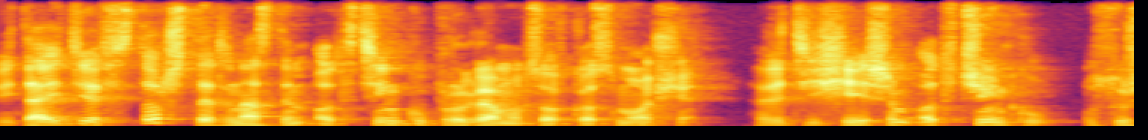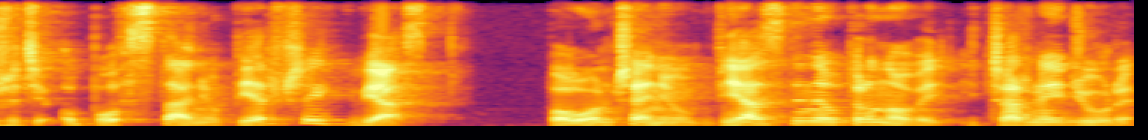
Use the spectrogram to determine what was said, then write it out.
Witajcie w 114 odcinku programu Co w kosmosie. W dzisiejszym odcinku usłyszycie o powstaniu pierwszych gwiazd, połączeniu gwiazdy neutronowej i czarnej dziury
